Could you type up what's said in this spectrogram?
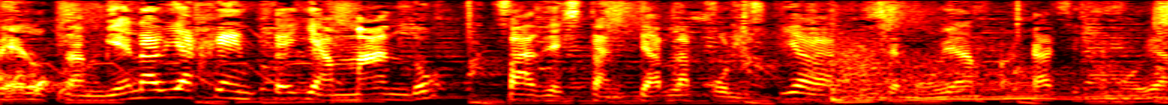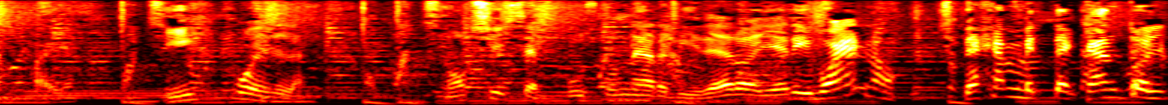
Pero también había gente llamando para destantear la policía, que se movieran para acá, que se movieran para allá. Sí, pues. No, si se puso un hervidero ayer. Y bueno, déjame te canto el...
